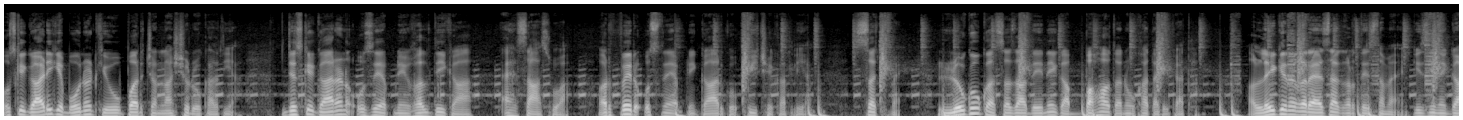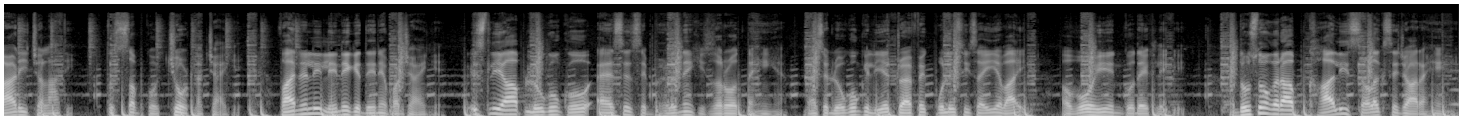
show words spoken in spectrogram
उसकी गाड़ी के बोनट के ऊपर चलना शुरू कर दिया। जिसके कारण उसे अपनी गलती का एहसास हुआ और फिर उसने अपनी कार को पीछे कर लिया। सच में, लोगों का सजा देने का बहुत अनोखा तरीका था। लेकिन अगर ऐसा करते समय किसी ने गाड़ी चला दी तो सबको चोट लग जाएगी। फाइनली लेने के देने पड़ जाएँगे। इसलिए आप लोगों को ऐसे से भिड़ने की ज़रूरत नहीं है। ऐसे लोगों के लिए ट्रैफ़िक पुलिस ही सही है भाई, और वो ही इनको देख लेगी। दोस्तों, अगर आप खाली सड़क से जा रहे हैं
